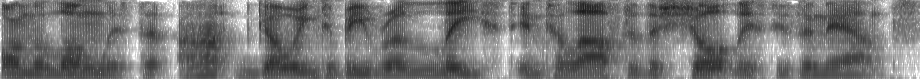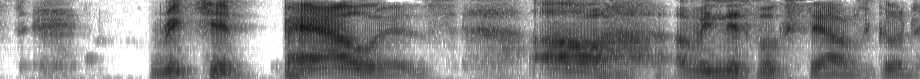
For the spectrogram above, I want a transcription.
on the long list that aren't going to be released until after the shortlist is announced. Richard Powers. Oh, I mean, this book sounds good.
